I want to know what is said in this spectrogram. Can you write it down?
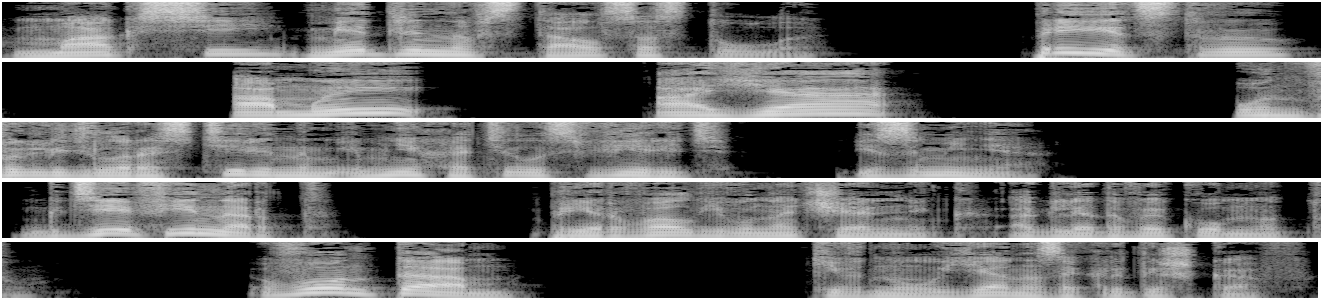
Макси медленно встал со стула. «Приветствую. А мы... А я...» Он выглядел растерянным, и мне хотелось верить из-за меня. «Где Финнард?» — прервал его начальник, оглядывая комнату. «Вон там!» — кивнул я на закрытый шкаф.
